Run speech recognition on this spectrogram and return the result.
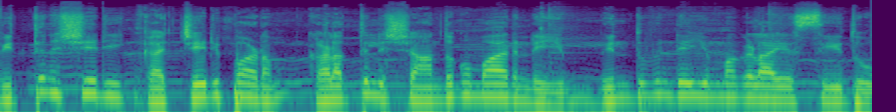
വിത്തനശ്ശേരി കച്ചേരിപ്പാടം കളത്തിൽ ശാന്തകുമാരന്റെയും ബിന്ദുവിന്റെയും മകളായ സീതു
